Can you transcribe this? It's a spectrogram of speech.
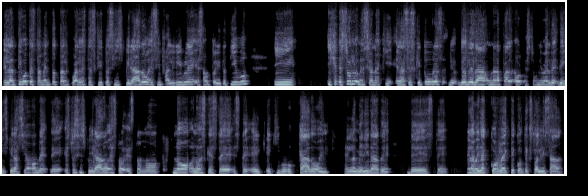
El Antiguo Testamento tal cual está escrito es inspirado, es infalible, es autoritativo y, Jesús lo menciona aquí. En las escrituras Dios, le da una, un nivel de, inspiración, de, esto es inspirado, esto, esto no, no, no es que esté, esté equivocado en, en la medida de, de, este, en la medida correcta y contextualizada.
